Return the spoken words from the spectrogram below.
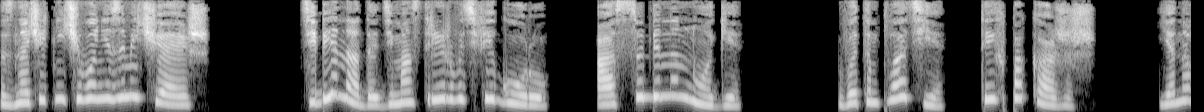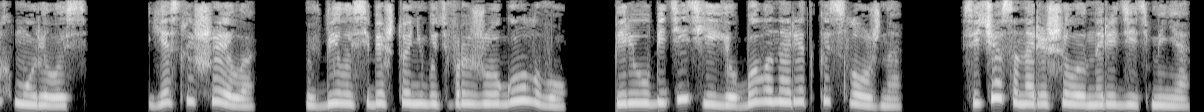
Значит, ничего не замечаешь. Тебе надо демонстрировать фигуру, а особенно ноги. В этом платье ты их покажешь. Я нахмурилась. Если Шейла вбила себе что-нибудь в рыжую голову, переубедить ее было на редкость сложно. Сейчас она решила нарядить меня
